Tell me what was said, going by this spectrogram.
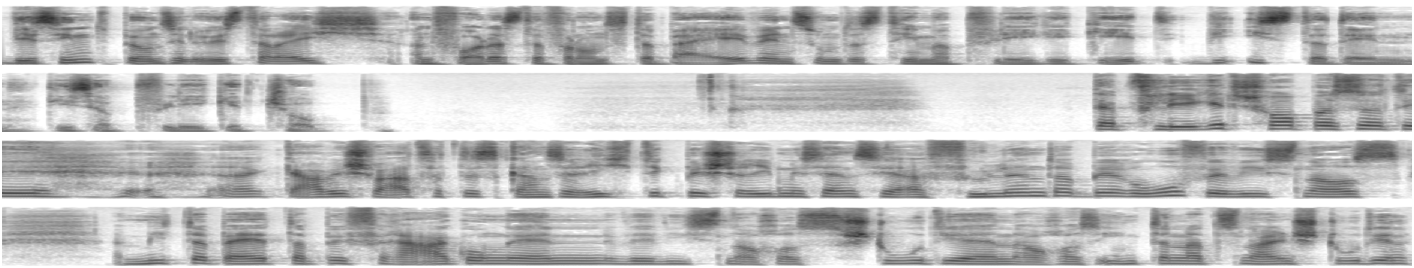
Wir sind bei uns in Österreich an vorderster Front dabei, wenn es um das Thema Pflege geht. Wie ist da denn dieser Pflegejob? Der Pflegejob, also die äh, Gabi Schwarz hat das ganz richtig beschrieben, ist ein sehr erfüllender Beruf. Wir wissen aus Mitarbeiterbefragungen, wir wissen auch aus Studien, auch aus internationalen Studien,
